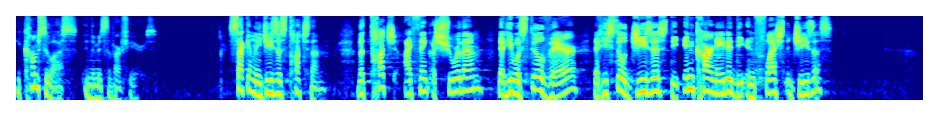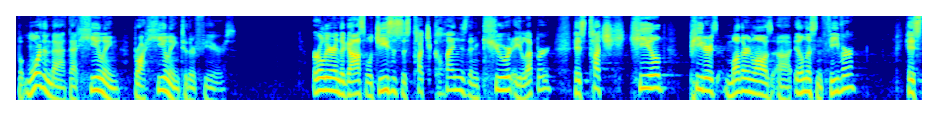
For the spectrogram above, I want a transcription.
He comes to us in the midst of our fears. Secondly, Jesus touched them. The touch, I think, assure them that he was still there, that he's still Jesus, the incarnated, the infleshed Jesus. But more than that, that healing brought healing to their fears. Earlier in the gospel, Jesus' touch cleansed and cured a leper. His touch healed Peter's mother in law's uh, illness and fever. His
